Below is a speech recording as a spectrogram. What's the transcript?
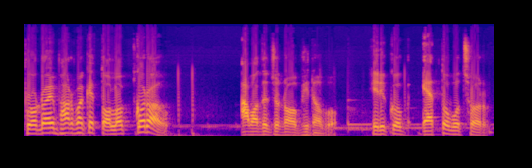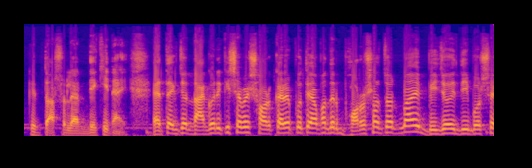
প্রণয় ভার্মাকে তলব করাও আমাদের জন্য অভিনব। এরকম এত বছর কিন্তু আসলে আর দেখি নাই। এতে একজন নাগরিক হিসেবে সরকারের প্রতি আমাদের ভরসা জন্মায়, বিজয় দিবসে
